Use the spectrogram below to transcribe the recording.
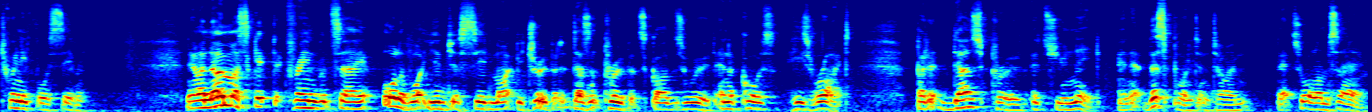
24 7. Now, I know my skeptic friend would say all of what you've just said might be true, but it doesn't prove it's God's word. And of course, he's right. But it does prove it's unique. And at this point in time, that's all I'm saying.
